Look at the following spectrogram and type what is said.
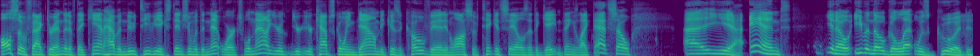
also factor in that if they can't have a new TV extension with the networks, well, now your your your cap's going down because of COVID and loss of ticket sales at the gate and things like that. So, uh, yeah, and you know, even though Galette was good,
